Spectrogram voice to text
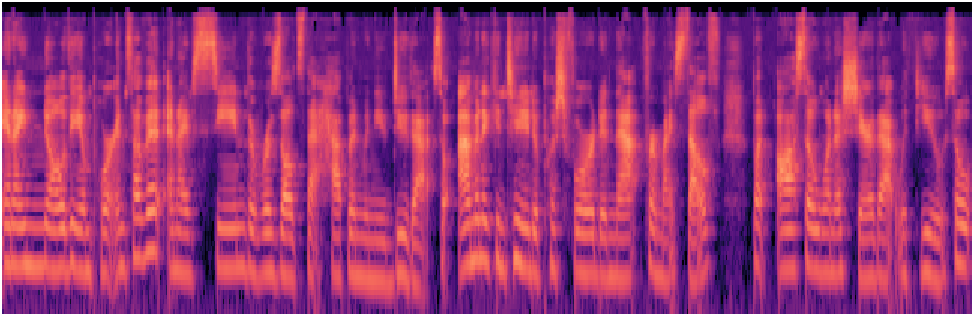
and I know the importance of it and I've seen the results that happen when you do that. So I'm going to continue to push forward in that for myself, but also want to share that with you. So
